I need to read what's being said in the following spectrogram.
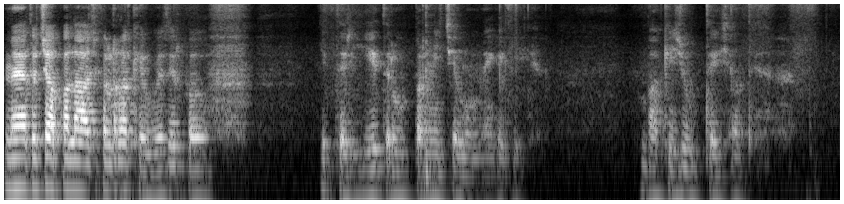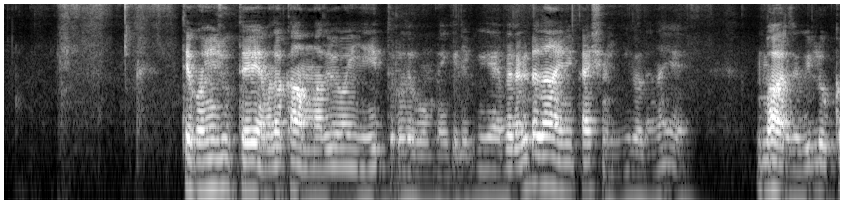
मैं तो चप्पल आजकल रखे हुए सिर्फ़ इधर ही इधर ऊपर नीचे घूमने के लिए बाकी जूते ही चलते हैं देखो ये जूते हैं मतलब काम मतलब वही इधर उधर घूमने के लिए है डिज़ाइन फ़ैशन ही निकलता ना ये बाहर से भी लुक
